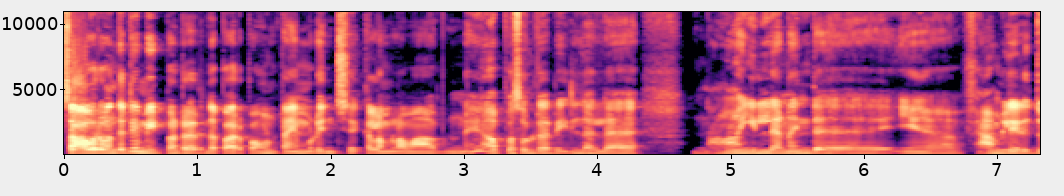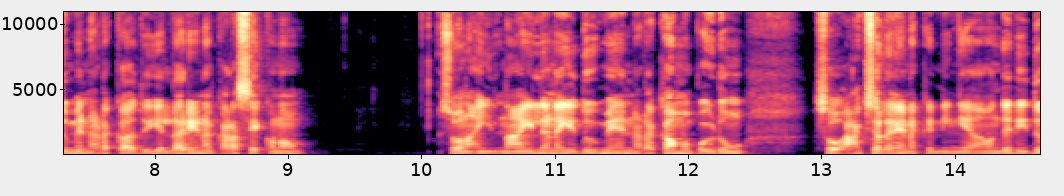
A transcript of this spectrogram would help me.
ஸோ அவர் வந்துட்டு மீட் பண்ணுறாரு இந்த பார்ப்பா உன் டைம் முடிஞ்சு கிளம்பலாமா அப்படின்னு. அப்போ சொல்கிறாரு இல்லை இல்லை நான் இல்லைன்னா இந்த என் ஃபேமிலியில் எதுவுமே நடக்காது. எல்லாரையும் நான் கரை சேர்க்கணும். ஸோ நான் நான் இல்லைன்னா எதுவுமே நடக்காமல் போயிடும். ஸோ ஆக்சுவலாக எனக்கு நீங்கள் வந்துட்டு இது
